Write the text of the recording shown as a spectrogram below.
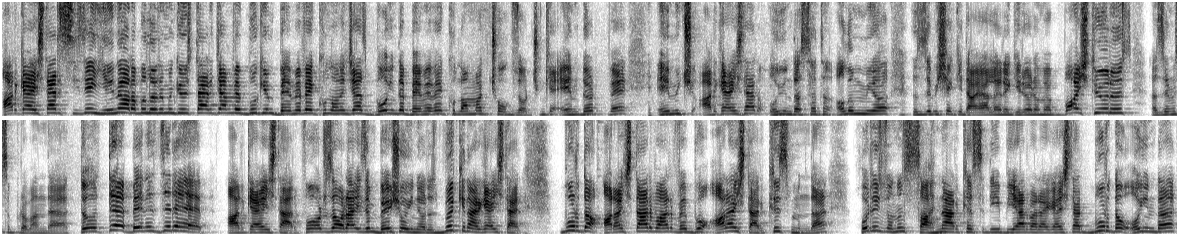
Arkadaşlar size yeni arabalarımı göstereceğim ve bugün BMW kullanacağız. Bu oyunda BMW kullanmak çok zor. Çünkü M4 ve M3 arkadaşlar oyunda satın alınmıyor. Hızlı bir şekilde ayarlara giriyorum ve başlıyoruz. Hazır mısın probanda? Tuttu ben hazırım. Arkadaşlar Forza Horizon 5 oynuyoruz. Bakın arkadaşlar burada araçlar var ve bu araçlar kısmında Horizon'un sahne arkası diye bir yer var arkadaşlar. Burada oyunda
